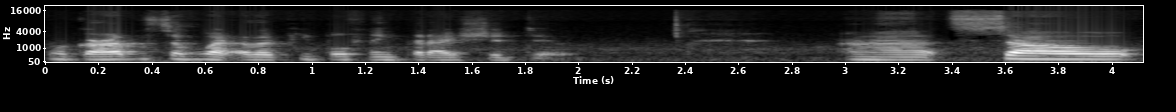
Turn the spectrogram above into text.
regardless of what other people think that I should do. Uh, so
